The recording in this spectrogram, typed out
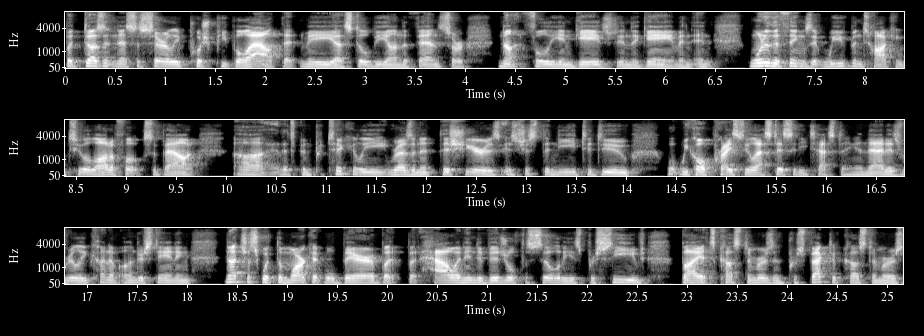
but doesn't necessarily push people out that may uh, still be on the fence or not fully engaged in the game. And, and one of the things that we've been talking to a lot of folks about uh, that's been particularly resonant this year is, is just the need to do what we call price elasticity testing. And that is really kind of understanding not just what the market will bear, but, but how an individual facility is perceived by its customers and prospective customers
